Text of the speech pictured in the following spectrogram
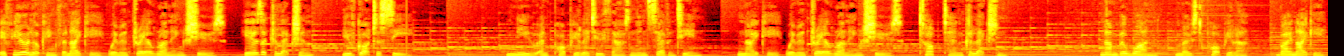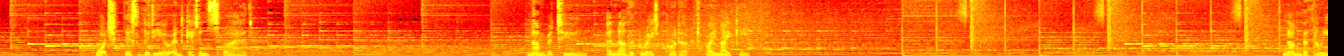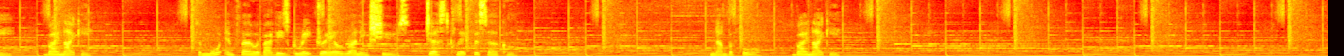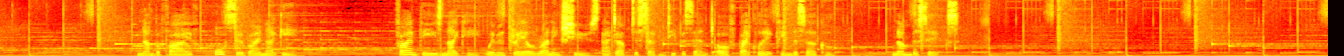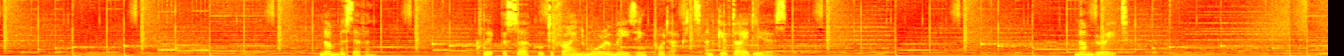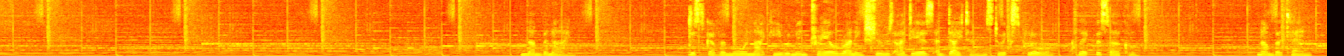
If you're looking for Nike women trail running shoes, here's a collection you've got to see. New and popular 2017 Nike women trail running shoes, top 10 collection. Number 1, most popular, by Nike. Watch this video and get inspired. Number 2, another great product by Nike. Number 3, by Nike. For more info about these great trail running shoes, just click the circle. Number 4, by Nike. Number 5, also by Nike. Find these Nike women trail running shoes at up to 70% off by clicking the circle. Number 6. Number 7. Click the circle to find more amazing products and gift ideas. Number 8. Number 9. Discover more Nike Women Trail Running Shoes ideas and items to explore, click the circle. Number 10.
